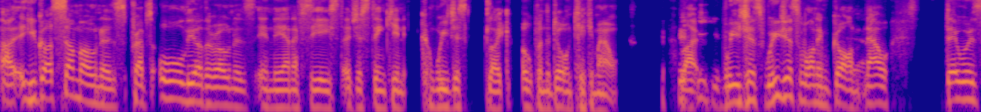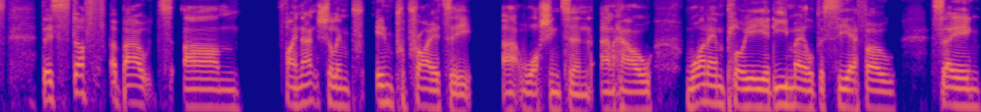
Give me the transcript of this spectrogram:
Uh, you've got some owners, perhaps all the other owners in the NFC East are just thinking, can we just like open the door and kick him out? Like we just we just want him gone. Yeah. Now there was there's stuff about um financial imp- impropriety at Washington and how one employee had emailed the CFO saying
